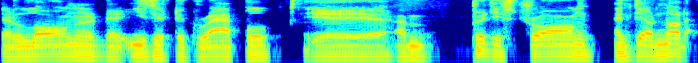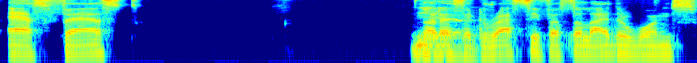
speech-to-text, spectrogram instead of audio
They're longer, they're easier to grapple. Yeah. yeah. I'm pretty strong, and they're not as fast, not as aggressive as the lighter ones.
